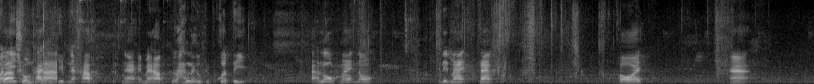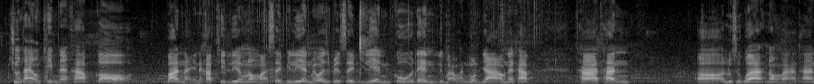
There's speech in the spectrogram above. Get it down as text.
วันนี้ช่วงท้ายของคลิปนะครับนี่เห็นไหมครับล่าเริงผิดปกติอะลงไหมโนอลิสไหมนั่งพลอยอ่าช่วงท้ายของคลิปนะครับ ก็ บ้านไหนนะครับที่เลี้ยงน้องหมาไซบีเรียน ไม่ว่าจะเป็นไซบีเรียนโกลเด้นหรือหมาพันธุ์ขนยาวนะครับ ถ้าท่านรู้สึกว่าน้องหมาท่าน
